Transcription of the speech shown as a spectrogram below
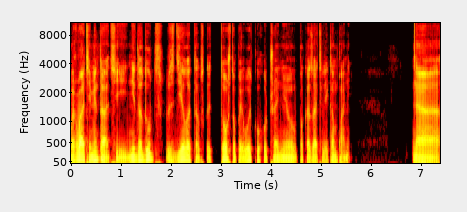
рвать и метать, и не дадут сделать, так сказать, то, что приводит к ухудшению показателей компании. А,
